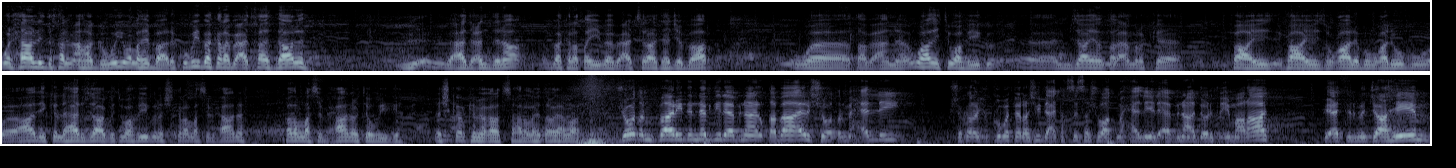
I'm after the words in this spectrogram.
والحلال اللي دخل معها قوي والله يبارك. وفي بكرة بعد خذ ثالث بعد عندنا بكرة طيبة بعد سلالتها جبار. وطبعا وهذه توافق آه، المزاين طال عمرك آه، فايز فايز وغالب ومغلوب وهذه كلها ارزاق وتوفيق ونشكر الله سبحانه فضل الله سبحانه وتوفيقه. نشكركم يا غلط الصحراء الله يطول اعماركم شوط المفاريد النقدي لأبناء القبائل الشوط المحلي. وشكرا لحكومة الرشيد على تخصيص أشواط محليه لأبناء دولة الإمارات فئه المجاهيم.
